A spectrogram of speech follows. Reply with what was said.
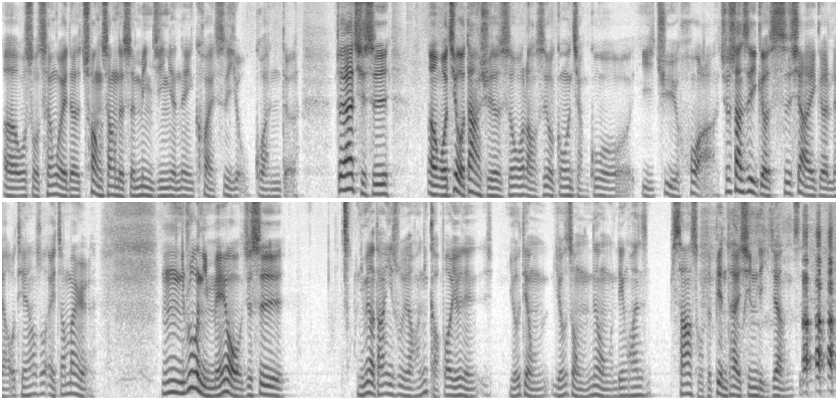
呃，我所称为的创伤的生命经验那一块是有关的。对，它其实。呃，我记得我大学的时候，我老师有跟我讲过一句话，就算是一个私下一个聊天。他说：“哎、张班元，嗯，如果你没有就是你没有当艺术家的话，你搞不好有点有点有种那种连环杀手的变态心理这样子。”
